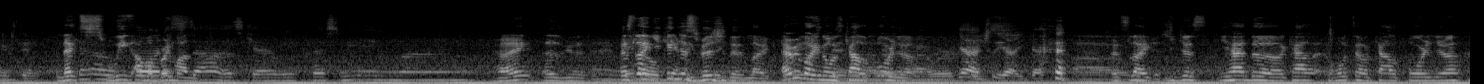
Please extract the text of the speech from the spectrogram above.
Next time. Next week I'm gonna bring my Stars, can we press rewind? right. That's good. It's like you can just vision it. Like everybody knows California. Yeah, actually, yeah, you can. It's like you just you had the Cal- Hotel California.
